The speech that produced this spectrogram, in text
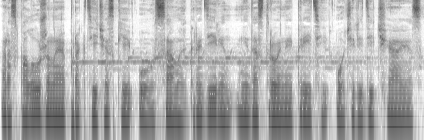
расположенная практически у самых градирин недостроенной третьей очереди ЧАЭС.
